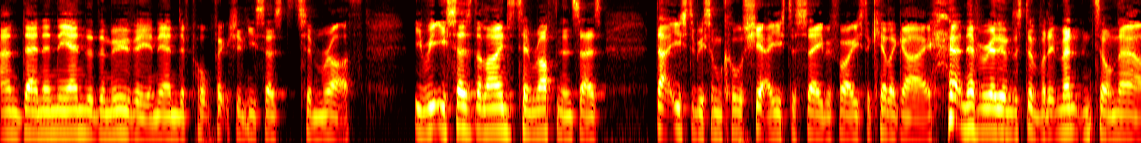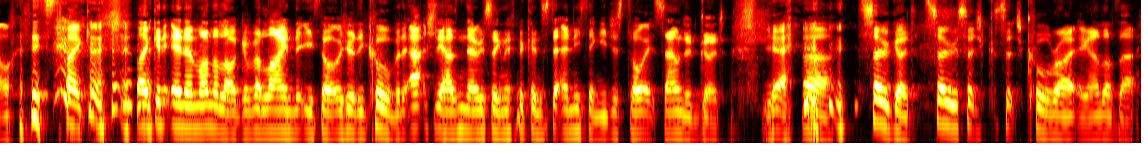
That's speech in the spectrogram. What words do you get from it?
and then in the end of the movie, in the end of Pulp Fiction, he says to Tim Roth, he re- he says the line to Tim Roth and then says. That used to be some cool shit I used to say before I used to kill a guy. I never really understood what it meant until now. it's like like an inner monologue of a line that you thought was really cool, but it actually has no significance to anything. You just thought it sounded good. Yeah. Ah, so good. So such such cool writing. I love that.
